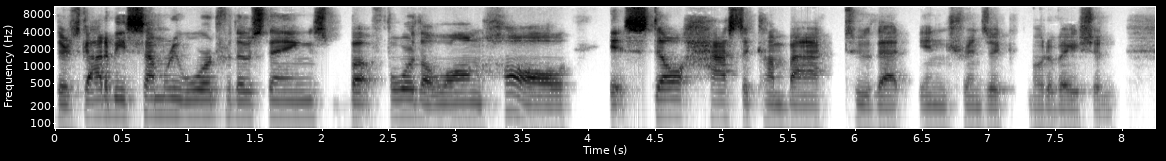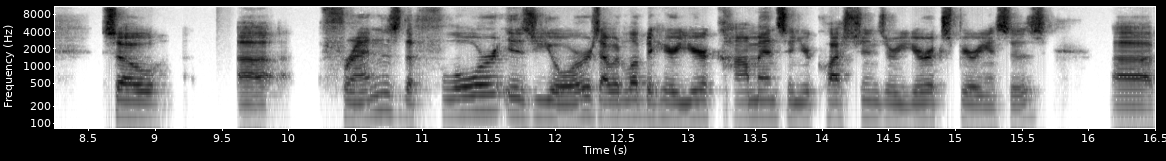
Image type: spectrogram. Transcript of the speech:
There's got to be some reward for those things, but for the long haul, it still has to come back to that intrinsic motivation. So, uh, friends, the floor is yours. I would love to hear your comments and your questions or your experiences. Uh,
